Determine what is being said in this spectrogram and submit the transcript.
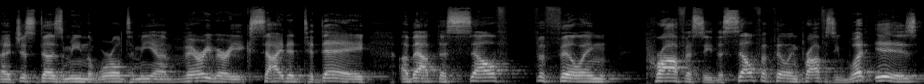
Uh, it just does mean the world to me. I'm very, very excited today about the self fulfilling prophecy. The self fulfilling prophecy. What is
